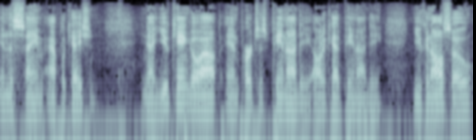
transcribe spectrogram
in the same application. Now you can go out and purchase P&ID, AutoCAD P&ID. You can also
